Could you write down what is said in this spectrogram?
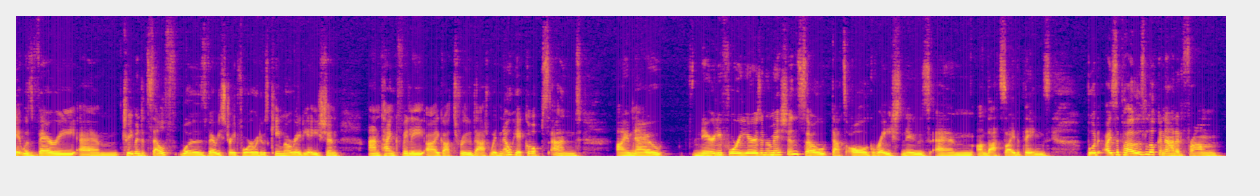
It was very, um, treatment itself was very straightforward. It was chemo radiation. And thankfully I got through that with no hiccups and I'm now nearly four years in remission. So that's all great news um, on that side of things. But I suppose looking at it from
